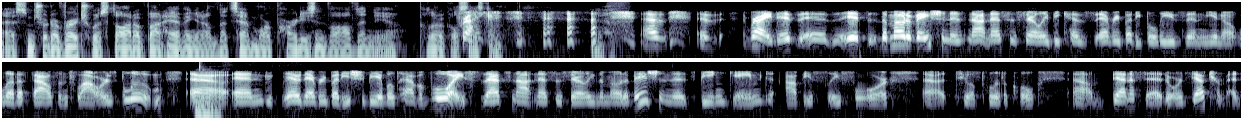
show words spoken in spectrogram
as some sort of virtuous thought about having, you know, let's have more parties involved in the uh, political right. system. yeah. um, right. It, it, it, the motivation is not necessarily because everybody believes in, you know, let a thousand flowers bloom, uh, and and everybody should be able to have a voice. That's not necessarily the motivation. It's being gamed, obviously, for uh, to a political um, benefit or detriment.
